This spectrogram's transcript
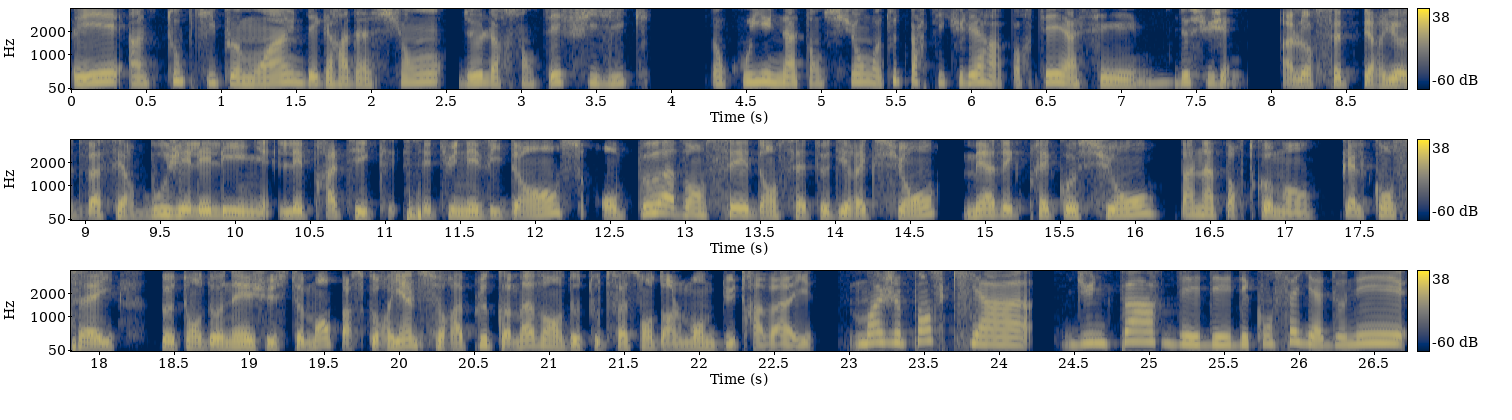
et un tout petit peu moins une dégradation de leur santé physique. Donc oui, une attention toute particulière à porter à ces deux sujets. Alors cette période va faire bouger les lignes, les pratiques, c'est une évidence. On peut avancer dans cette direction, mais avec précaution, pas n'importe comment. Quels conseils peut-on donner justement parce que rien ne sera plus comme avant de toute façon dans le monde du travail? Moi je pense qu'il y a d'une part des, des conseils à donner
